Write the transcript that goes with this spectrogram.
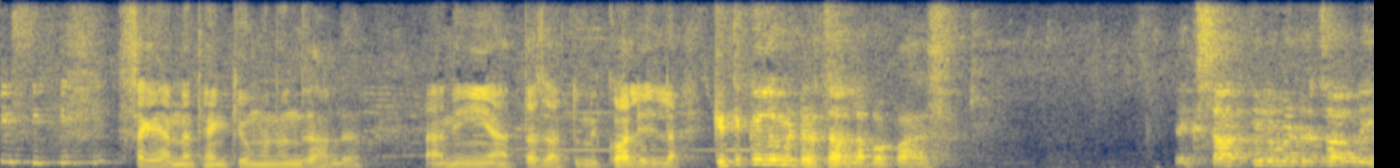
सगळ्यांना थँक्यू म्हणून झालं. आणि आता जातो मी कॉलेजला. किती किलोमीटर चालला पप्पा आज? एक सात किलोमीटर चालली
